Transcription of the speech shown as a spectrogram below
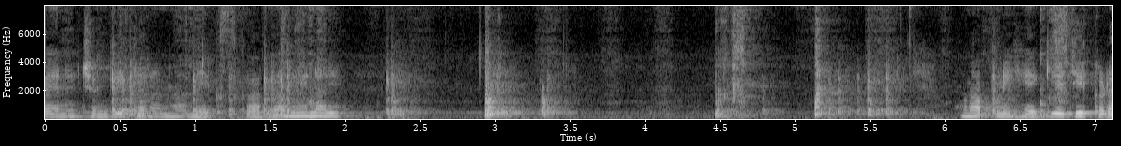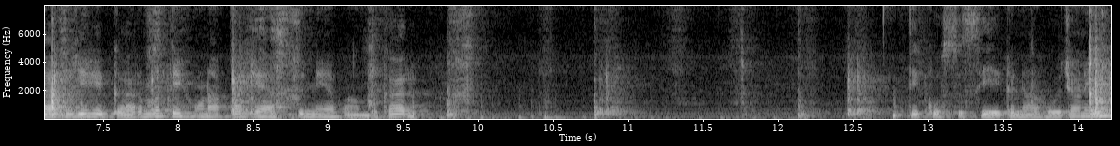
ਆਪਾਂ ਇਹਨੂੰ ਚੰਗੀ ਤਰ੍ਹਾਂ ਨਾਲ ਮਿਕਸ ਕਰ ਲਾਂਗੇ ਨਾਲੇ ਹੁਣ ਆਪਣੀ ਹੈਗੀ ਹੈ ਜੀ ਕੜਾਹੀ ਇਹ ਗਰਮ ਤੇ ਹੁਣ ਆਪਾਂ ਗੈਸ ਦਿੰਨੇ ਆ ਬੰਦ ਕਰ। ਤੇ ਕੁਛ ਸੇਕ ਨਾ ਹੋ ਜਾਣੀ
